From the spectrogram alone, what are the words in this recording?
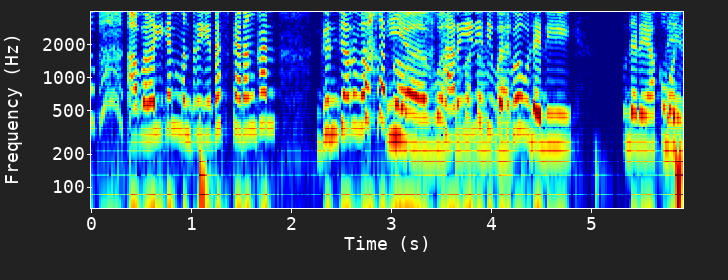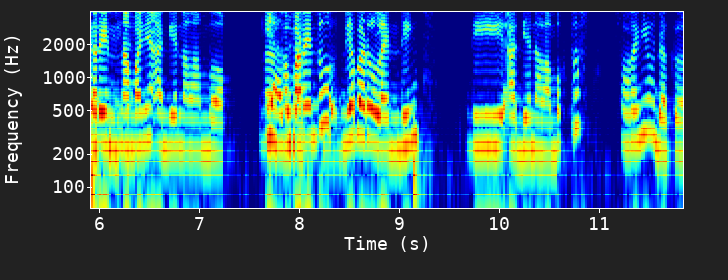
Apalagi kan menteri kita sekarang kan gencar banget loh. Iya, buat Hari ini tempat-tempat. tiba-tiba udah di udah deh aku bocorin namanya Adiana Lambok. Nah, Iya, kemarin tuh dia baru landing di Adiana Lambok terus sorenya udah ke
